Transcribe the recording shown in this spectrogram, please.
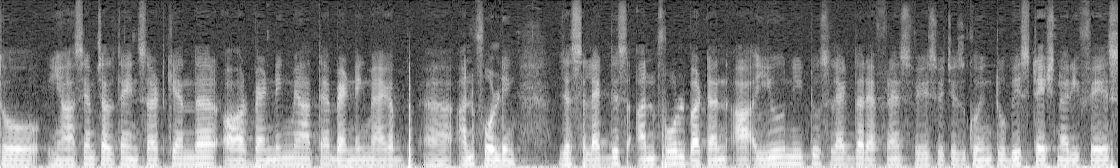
तो यहाँ से हम चलते हैं इंसर्ट के अंदर और बैंडिंग में आते हैं। बैंडिंग में आएगा unfolding select this unfold button. Uh, you need to select the reference face which is going to be stationary face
